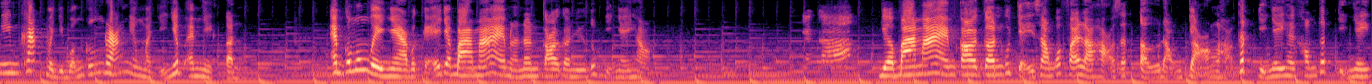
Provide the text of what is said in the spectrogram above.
nghiêm khắc và chị vẫn cứng rắn nhưng mà chị giúp em nhiệt tình. Em có muốn về nhà và kể cho ba má em là nên coi kênh youtube chị nhi không? Dạ có giờ ba má em coi kênh của chị xong có phải là họ sẽ tự động chọn là họ thích chị nhi hay không thích chị nhi?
